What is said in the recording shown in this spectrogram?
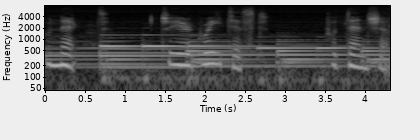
Connect to your greatest potential.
